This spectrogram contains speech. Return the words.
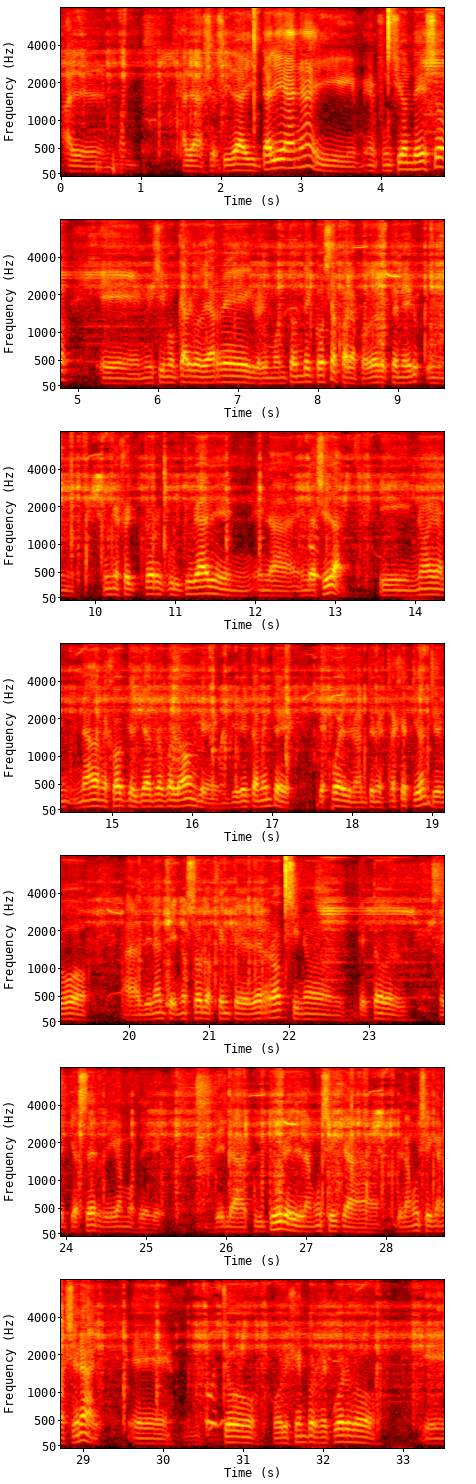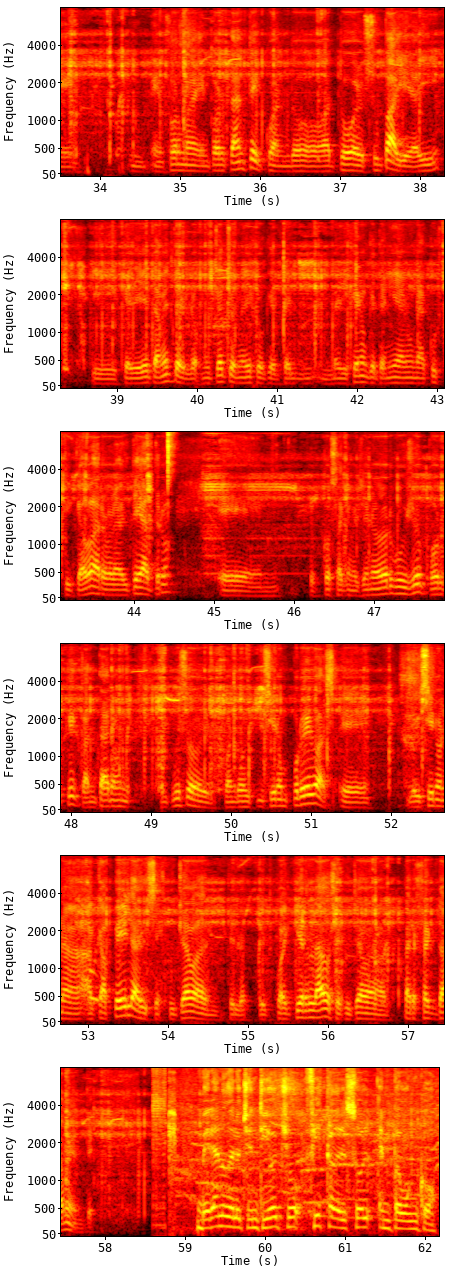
a la sociedad italiana y en función de eso eh, nos hicimos cargo de arreglos y un montón de cosas para poder tener un, efector cultural en, la, ciudad. Y no hay nada mejor que el Teatro Colón, que directamente después durante nuestra gestión llevó adelante no solo gente de rock, sino de todo el, quehacer, digamos, de, la cultura y de la música, de la música nacional. Eh, yo, por ejemplo, recuerdo eh, en forma importante cuando actuó el Supay ahí y que directamente los muchachos me, dijo que me dijeron que tenían una acústica bárbara del teatro. Eh, cosa que me llenó de orgullo porque cantaron, incluso cuando hicieron pruebas, eh, lo hicieron a, capela y se escuchaba, de, cualquier lado se escuchaba perfectamente. Verano del 88, Fiesta del Sol en Pehuenco.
